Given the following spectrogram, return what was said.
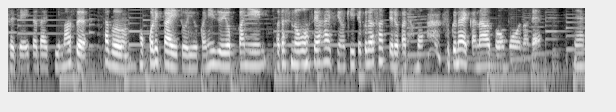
せていただきます。多分ほっこり会というか24日に私の音声配信を聞いてくださっている方も 少ないかなと思うので、ね、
